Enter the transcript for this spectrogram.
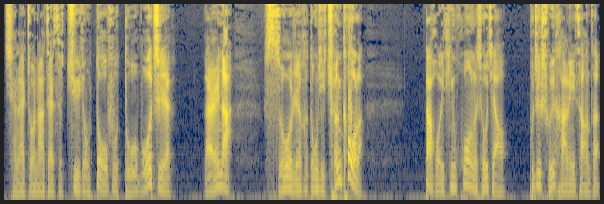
前来捉拿在此聚众斗富赌博之人。来人呐，所有人和东西全扣了！”大伙一听，慌了手脚，不知谁喊了一嗓子：“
